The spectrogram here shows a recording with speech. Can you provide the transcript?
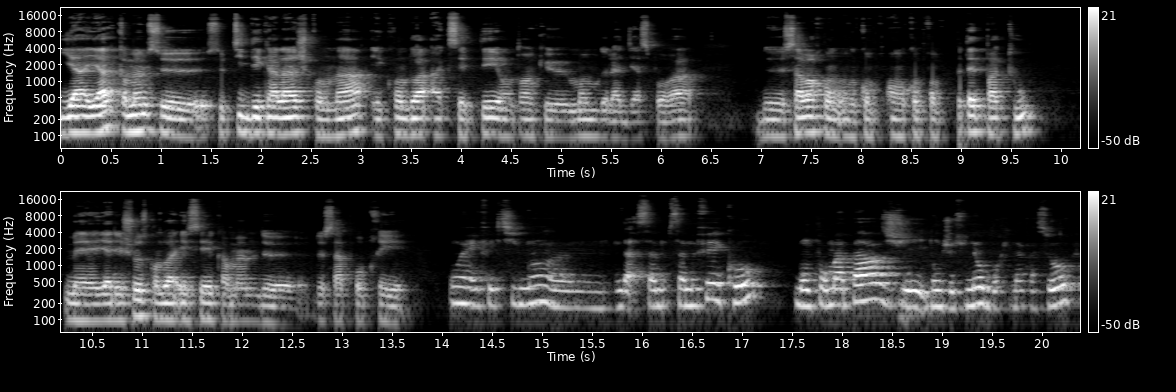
il y a, y a quand même ce, ce petit décalage qu'on a et qu'on doit accepter en tant que membre de la diaspora, de savoir qu'on on comprend peut-être pas tout, mais il y a des choses qu'on doit essayer quand même de, de s'approprier. Ouais, effectivement, euh, là, ça, ça me fait écho. Bon, pour ma part, donc je suis née au Burkina Faso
